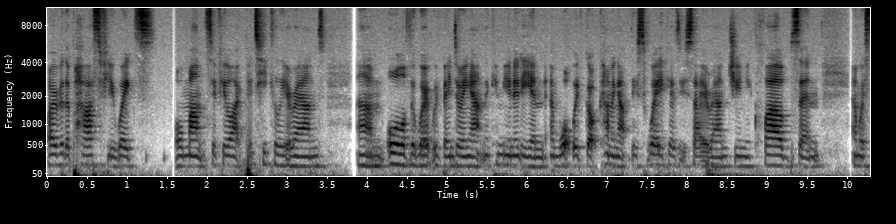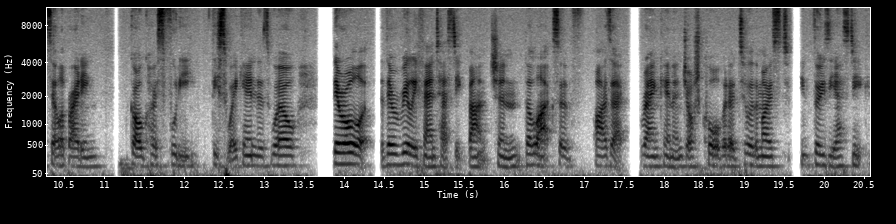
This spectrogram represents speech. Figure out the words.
over the past few weeks or months, if you like, particularly around um, all of the work we've been doing out in the community and, and what we've got coming up this week, as you say, around junior clubs and and we're celebrating Gold Coast footy this weekend as well. They're all they're a really fantastic bunch, and the likes of Izak Rankine and Josh Corbett are two of the most enthusiastic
